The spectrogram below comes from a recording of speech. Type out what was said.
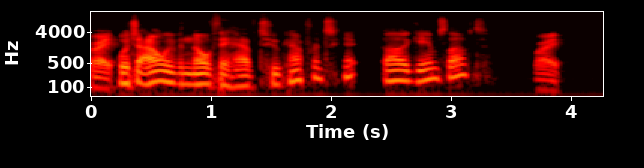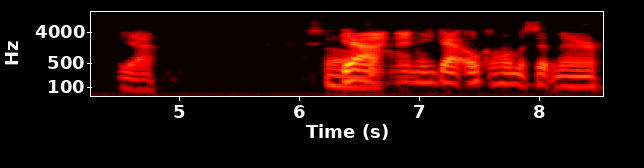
right, which I don't even know if they have two conference uh, games left. right. Yeah. So Yeah, and then you got Oklahoma sitting there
